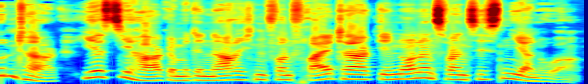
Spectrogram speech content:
Guten Tag, hier ist die Hake mit den Nachrichten von Freitag, den 29. Januar.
